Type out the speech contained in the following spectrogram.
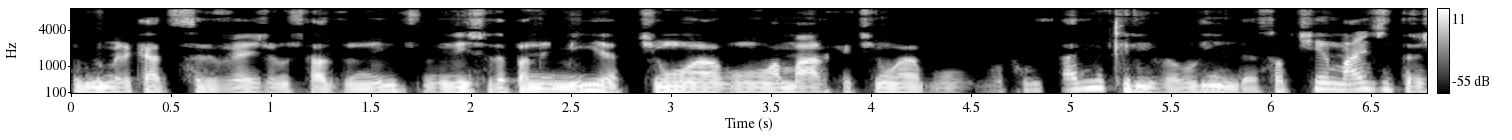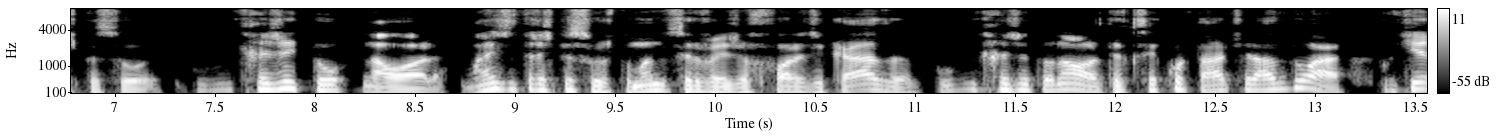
no mercado de cerveja nos Estados Unidos, no início da pandemia, tinha uma, uma marca tinha uma, uma publicidade incrível, linda, só que tinha mais de três pessoas. O público rejeitou na hora. Mais de três pessoas tomando cerveja fora de casa, o público rejeitou na hora. Teve que ser cortado, tirado do ar. Porque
